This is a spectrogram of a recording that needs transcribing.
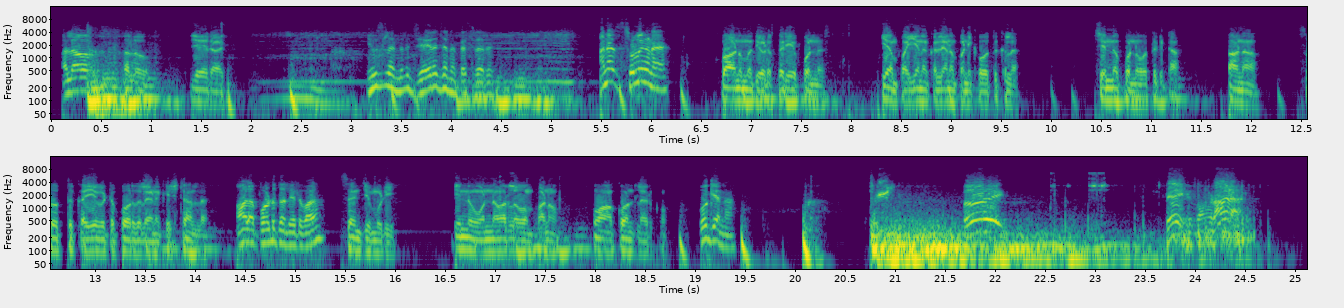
ஹலோ. ஹலோ. ஜெயராஜ். நியூசிலாந்துல இருந்து ஜெயராஜன் பேசுறாரு. அண்ணா சொல்லுங்கண்ணே. பானுமதியோட பெரிய பொண்ணு. என் பையனை கல்யாணம் பண்ணிக்க ஒத்துக்கல. சின்ன பொண்ணு ஒத்துக்கிட்டா. ஆனா சொத்து கையை விட்டு போறதுல எனக்கு இஷ்டம் இல்ல. ஆளை போட்டு தள்ளிடுவா செஞ்சு முடி. இன்னும் ஒன் ஹவர்ல உன் பணம் உன் அக்கவுண்ட்ல இருக்கும். ஓகேண்ணா ஏய் டேய் வாங்கடா.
